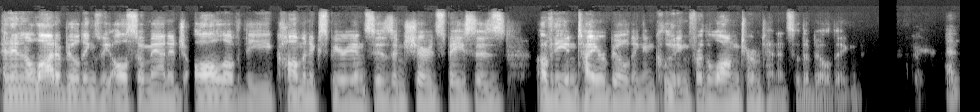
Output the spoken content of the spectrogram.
And then in a lot of buildings, we also manage all of the common experiences and shared spaces of the entire building, including for the long-term tenants of the building. And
